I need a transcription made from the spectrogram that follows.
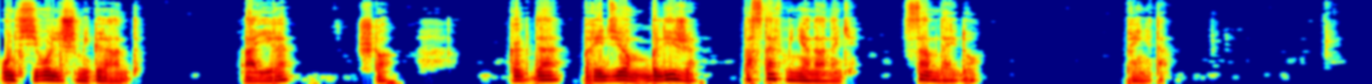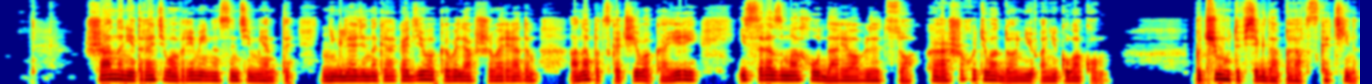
Он всего лишь мигрант. Аира? Что? Когда придем ближе, поставь меня на ноги. Сам дойду. Принято. Шанна не тратила времени на сантименты. Не глядя на крокодила, ковылявшего рядом, она подскочила к Аире и с размаху ударила в лицо. Хорошо хоть ладонью, а не кулаком. «Почему ты всегда прав, скотина?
